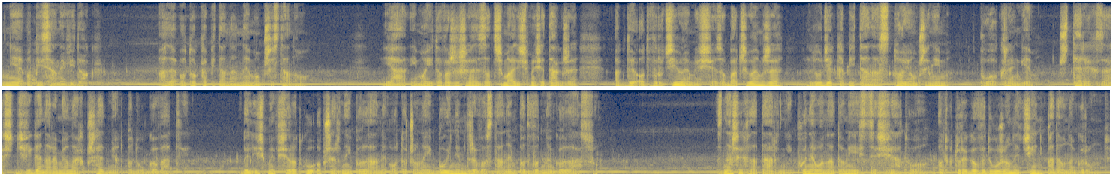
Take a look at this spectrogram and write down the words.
Nieopisany widok. Ale oto kapitan Nemo przystanął. Ja i moi towarzysze zatrzymaliśmy się także, a gdy odwróciłem się, zobaczyłem, że ludzie kapitana stoją przy nim półokręgiem, czterech zaś dźwiga na ramionach przedmiot podługowaty. Byliśmy w środku obszernej polany otoczonej bujnym drzewostanem podwodnego lasu. Z naszych latarni płynęło na to miejsce światło, od którego wydłużony cień padał na grunt.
